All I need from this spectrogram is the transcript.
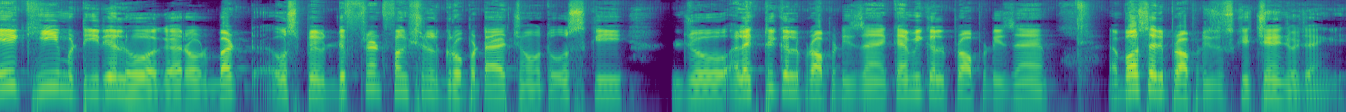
एक ही मटेरियल हो अगर, और बट उस पर डिफरेंट फंक्शनल ग्रुप अटैच हों तो उसकी जो इलेक्ट्रिकल प्रॉपर्टीज़ हैं केमिकल प्रॉपर्टीज़ हैं, बहुत सारी प्रॉपर्टीज़ उसकी चेंज हो जाएँगी।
